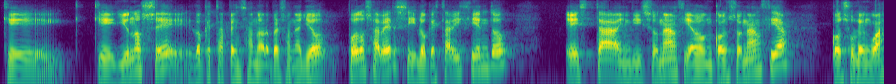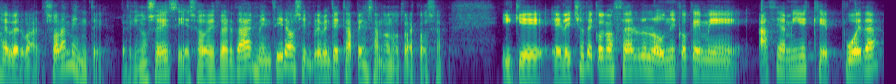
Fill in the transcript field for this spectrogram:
que, que yo no sé lo que está pensando la persona. Yo puedo saber si lo que está diciendo está en disonancia o en consonancia con su lenguaje verbal, solamente. Pero yo no sé si eso es verdad, es mentira o simplemente está pensando en otra cosa. Y que el hecho de conocerlo lo único que me hace a mí es que pueda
